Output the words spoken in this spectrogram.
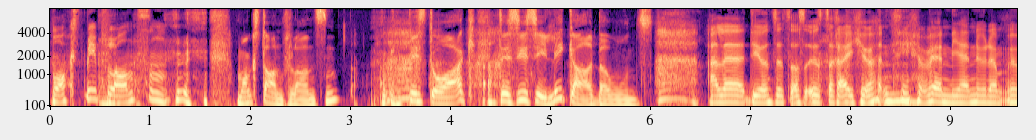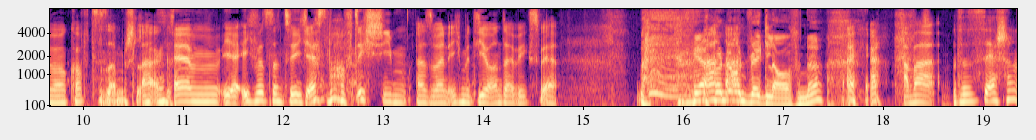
Magst mir Pflanzen? Magst du anpflanzen? Bist du arg? Das ist illegal bei uns. Alle, die uns jetzt aus Österreich hören, die werden die Hände wieder über den Kopf zusammenschlagen. Ähm, ja, ich würde es natürlich erstmal auf dich schieben, also wenn ich mit dir unterwegs wäre. ja, und, und weglaufen, ne? Aber das ist ja schon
